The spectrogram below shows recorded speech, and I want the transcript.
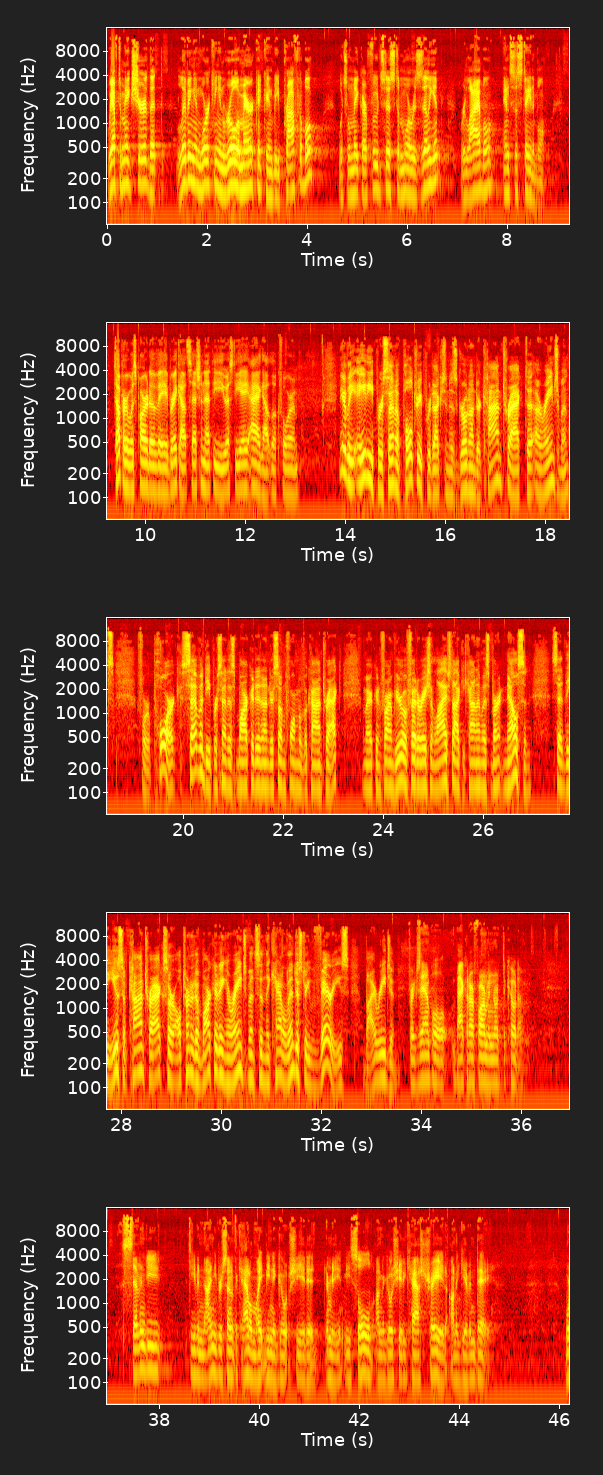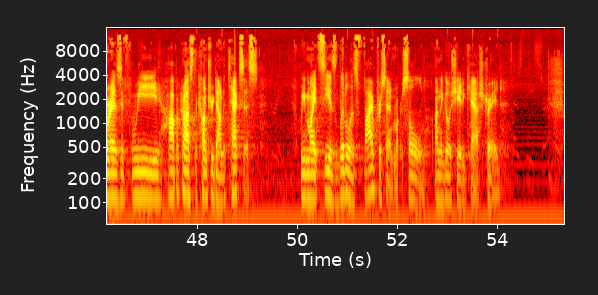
We have to make sure that living and working in rural America can be profitable, which will make our food system more resilient, reliable, and sustainable. Tupper was part of a breakout session at the USDA Ag Outlook Forum. Nearly 80% of poultry production is grown under contract uh, arrangements For pork, 70% is marketed under some form of a contract. American Farm Bureau Federation livestock economist Bernt Nelson said the use of contracts or alternative marketing arrangements in the cattle industry varies by region. For example, back at our farm in North Dakota, 70 to even 90% of the cattle might be negotiated or be sold on negotiated cash trade on a given day. Whereas if we hop across the country down to Texas, we might see as little as 5% sold on negotiated cash trade.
